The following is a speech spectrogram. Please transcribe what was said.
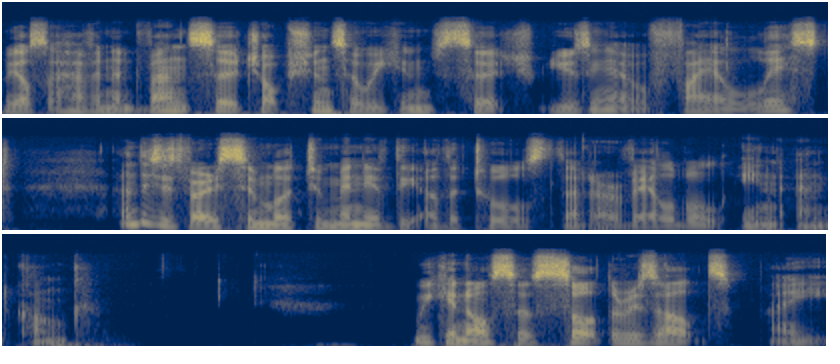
We also have an advanced search option so we can search using a file list. And this is very similar to many of the other tools that are available in AntConc. We can also sort the results by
